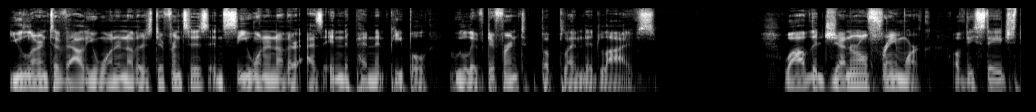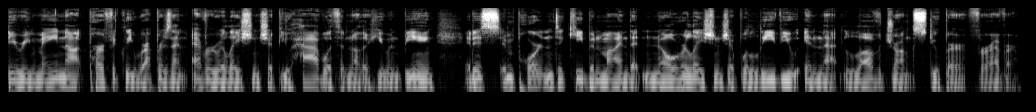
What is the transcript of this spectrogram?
you learn to value one another's differences and see one another as independent people who live different but blended lives. While the general framework of the stage theory may not perfectly represent every relationship you have with another human being, it is important to keep in mind that no relationship will leave you in that love drunk stupor forever.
